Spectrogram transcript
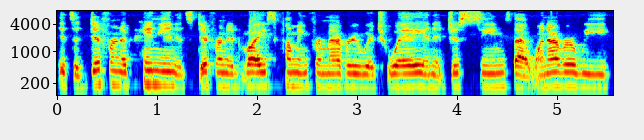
it's a different opinion, it's different advice coming from every which way, and it just seems that whenever we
